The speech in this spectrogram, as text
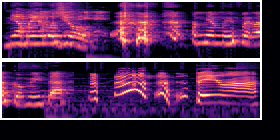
Minha mãe elogiou. A minha mãe foi lá comentar. Tem lá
